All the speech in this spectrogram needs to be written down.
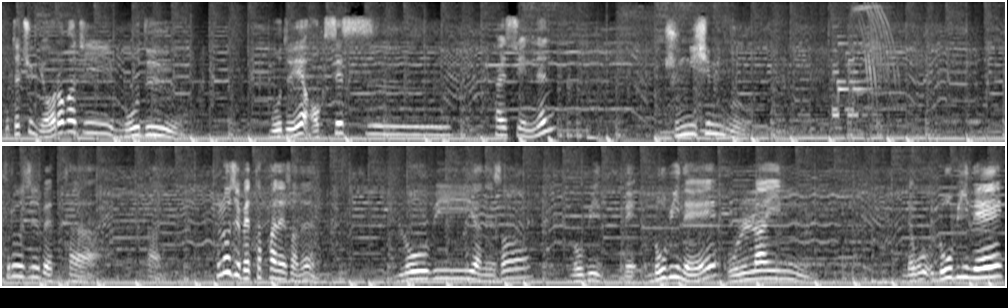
뭐 대충 여러 가지 모드 모드에 억세스 할 수 있는 중심부. 크루즈 베타판. 클로즈 베타판에서는 로비 안에서 로비 내 로비 내에 온라인 로- 로비 내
